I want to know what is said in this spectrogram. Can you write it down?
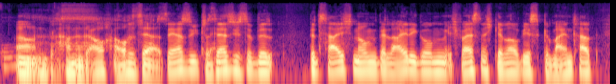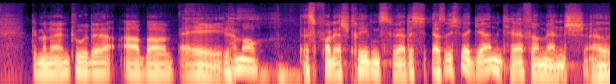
Oh, fand ich auch, auch sehr, sehr, süß, sehr süße Be Bezeichnung, Beleidigung. Ich weiß nicht genau, wie es gemeint hat, gemeint wurde, aber Ey, wir haben auch. Das ist voll erstrebenswert. Ich, also ich wäre gern ein Käfermensch. Also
